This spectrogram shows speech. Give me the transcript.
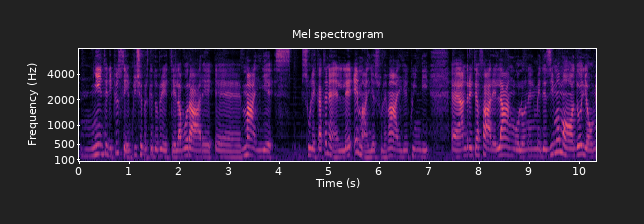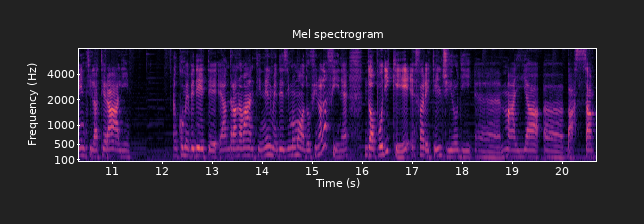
niente di più semplice perché dovrete lavorare eh, maglie sulle catenelle e maglie sulle maglie, quindi eh, andrete a fare l'angolo nel medesimo modo, gli aumenti laterali come vedete andranno avanti nel medesimo modo fino alla fine, dopodiché farete il giro di eh, maglia eh, bassa.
